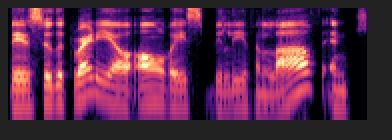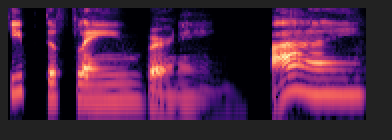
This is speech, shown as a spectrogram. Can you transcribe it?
this is Hugot Radio. Always believe in love and keep the flame burning. Bye!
